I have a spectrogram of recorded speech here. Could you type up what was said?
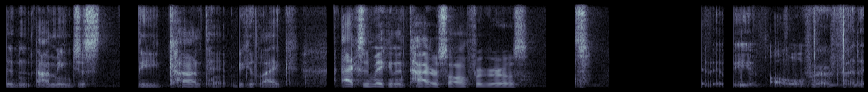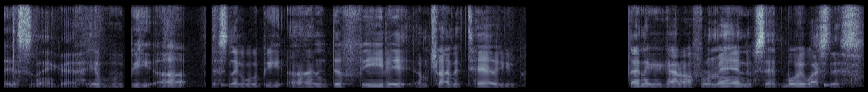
And I mean, just the content. Because, like, actually make an entire song for girls, it'd be over for this nigga. It would be up. This nigga would be undefeated. I'm trying to tell you. That nigga got off remand and said, Boy, watch this.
